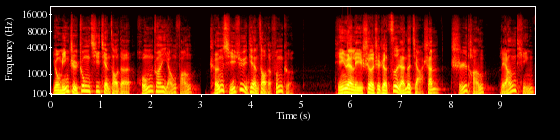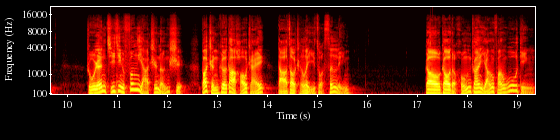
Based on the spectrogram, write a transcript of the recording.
有明治中期建造的红砖洋房，承袭御殿造的风格。庭院里设置着自然的假山、池塘、凉亭，主人极尽风雅之能事，把整个大豪宅打造成了一座森林。高高的红砖洋房屋顶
